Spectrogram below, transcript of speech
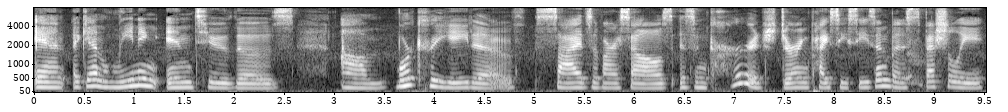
And again, leaning into those um, more creative sides of ourselves is encouraged during Pisces season, but especially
